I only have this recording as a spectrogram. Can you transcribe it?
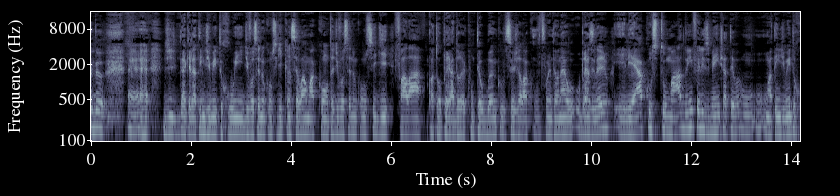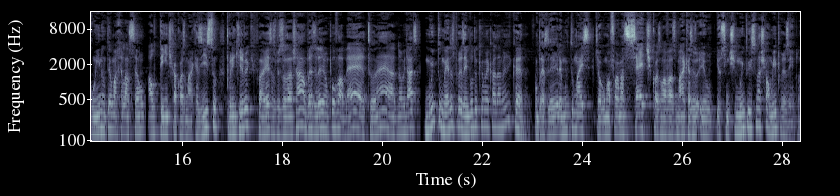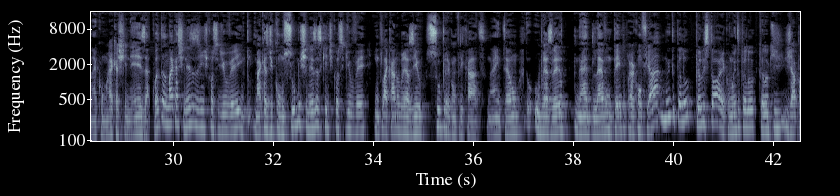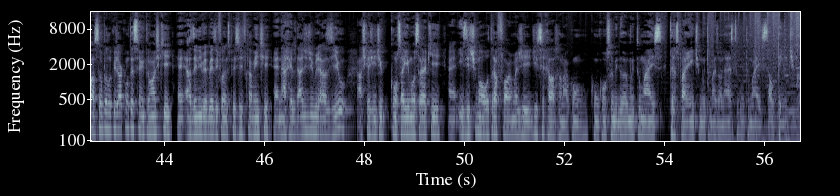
do, é, de, daquele atendimento ruim, de você não conseguir cancelar uma conta, de você não conseguir falar com a tua operadora, com o teu banco, seja lá como for. Então, né, o, o brasileiro, ele é acostumado, infelizmente, a ter um, um, atendimento ruim, não ter uma relação autêntica com as marcas. Isso, por incrível que pareça, as pessoas acham, ah, o brasileiro é um povo aberto, né, novidades, muito menos, por exemplo, do que o mercado americano. O brasileiro, ele é muito mais, de alguma forma, cético às novas marcas. Eu, eu, eu senti muito isso na Xiaomi, por exemplo, né, com marca chinesa, Quantas marcas chinesas a gente conseguiu ver, marcas de consumo chinesas que a gente conseguiu ver emplacar no Brasil? Super complicado, né? Então, o brasileiro né, leva um tempo para confiar muito pelo, pelo histórico, muito pelo, pelo que já passou, pelo que já aconteceu. Então, acho que é, as NVBs, e falando especificamente é, na realidade de Brasil, acho que a gente consegue mostrar que é, existe uma outra forma de, de se relacionar com, com o consumidor muito mais transparente, muito mais honesto, muito mais autêntico.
